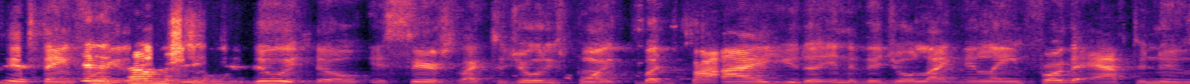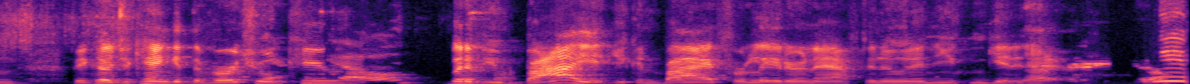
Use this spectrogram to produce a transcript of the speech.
easiest thing for you to, do it though is seriously like to Jody's point, but buy you the individual lightning lane for the afternoon because you can't get the virtual There queue. But if you buy it, you can buy it for later in the afternoon and you can get it Yeah. there.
